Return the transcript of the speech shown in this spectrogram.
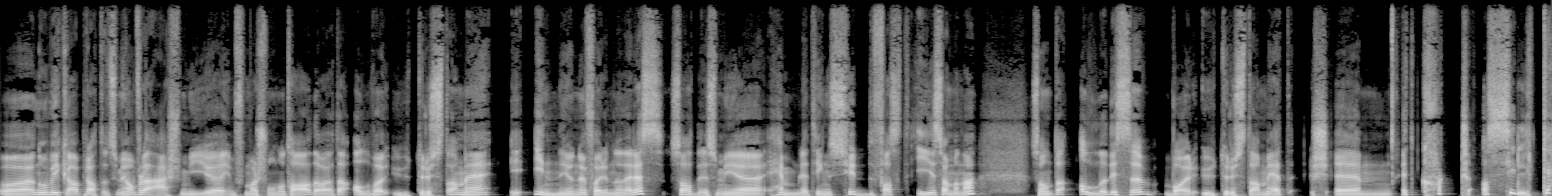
Og noe vi ikke har pratet så mye om, for det er så mye informasjon å ta av, det var at alle var utrusta med Inni uniformene deres så hadde de så mye hemmelige ting sydd fast i sømmene, sånn at alle disse var utrusta med et, um, et kart av silke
